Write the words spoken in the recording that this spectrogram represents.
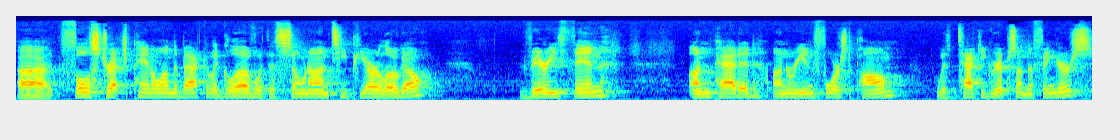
Uh, full stretch panel on the back of the glove with a sewn on TPR logo. Very thin, unpadded, unreinforced palm with tacky grips on the fingers.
